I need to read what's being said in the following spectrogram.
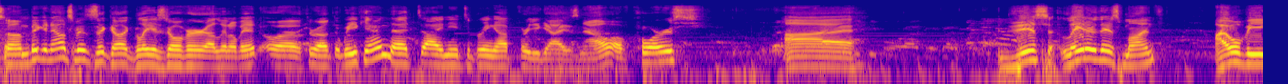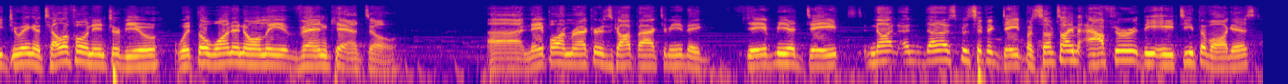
Some big announcements that got glazed over a little bit uh, throughout the weekend that I need to bring up for you guys now. Of course, Uh, this later this month, I will be doing a telephone interview with the one and only Van Canto. Uh, Napalm Records got back to me. They gave me a date, not not a specific date, but sometime after the 18th of August.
